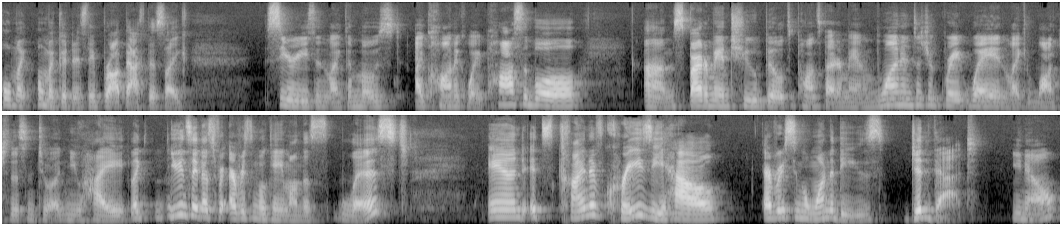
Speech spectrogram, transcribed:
oh my oh my goodness, they brought back this like series in like the most iconic way possible. Um, Spider-Man 2 builds upon Spider-Man 1 in such a great way and like launched this into a new height. Like you can say that's for every single game on this list. And it's kind of crazy how every single one of these did that, you know?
